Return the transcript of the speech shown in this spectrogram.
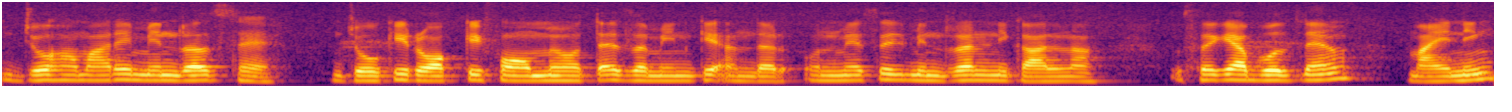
जो हमारे मिनरल्स है, जो कि रॉक की फॉर्म में होता है, ज़मीन के अंदर, उनमें से मिनरल निकालना। उसे क्या बोलते हैं माइनिंग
